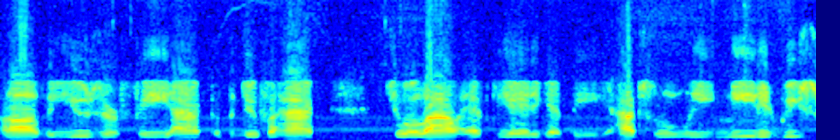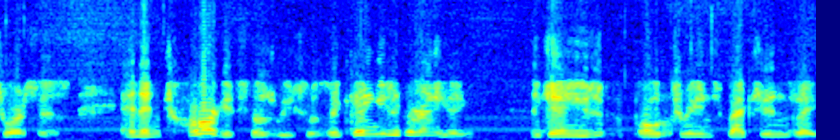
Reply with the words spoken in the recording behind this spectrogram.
of the User Fee Act, the PDUFA Act, to allow FDA to get the absolutely needed resources and then targets those resources. They can't use it for anything. They can't use it for poultry inspections. They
